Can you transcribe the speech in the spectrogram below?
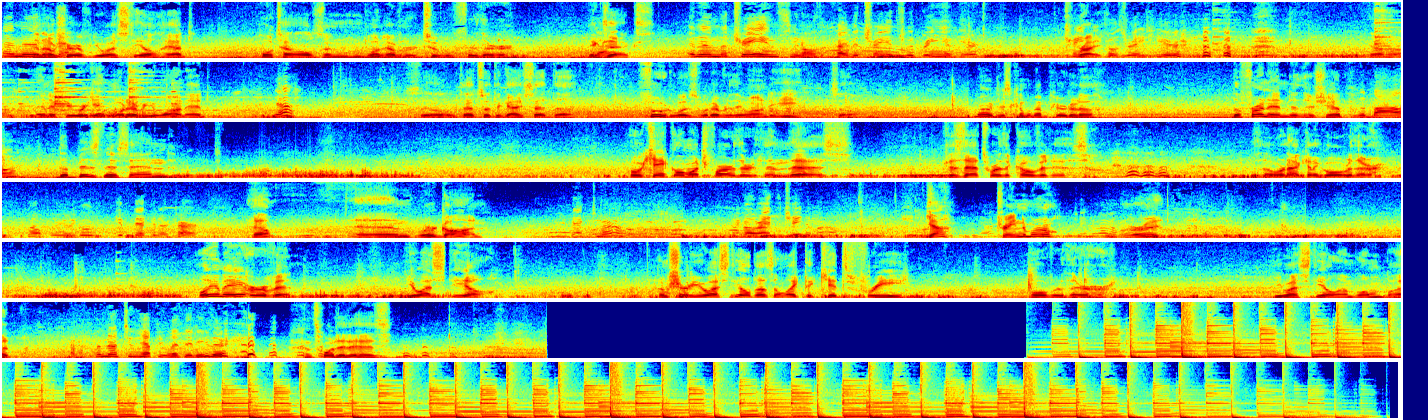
And, uh, And I'm know, sure if US Steel had hotels and whatever too for their execs. And then the trains, you know, the private trains would bring you here. The train Right. goes right here. Yeah. And if you were getting whatever you wanted, yeah. so that's what the guy said, the food was whatever they wanted to eat. So now we're just coming up here to the the front end of the ship, The bow. the business end. But we can't go much farther than this because that's where the COVID is. so we're not going to go over there. No, we're gonna go get back in our car. Yep. And we're gone. We'll be back tomorrow. We're gonna go ride the train tomorrow. Yeah. Train tomorrow. Train tomorrow. All right. William A. Irvin, U.S. Steel. I'm sure U.S. Steel doesn't like the kids free over their U.S. Steel emblem, but I'm not too happy with it either. that's what it is.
